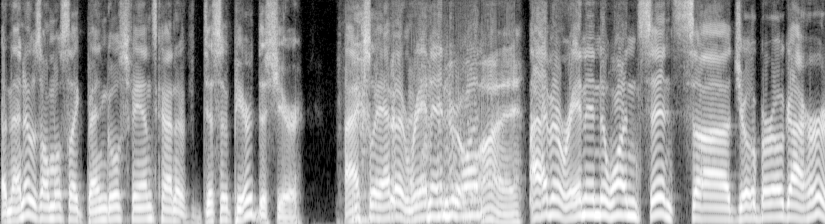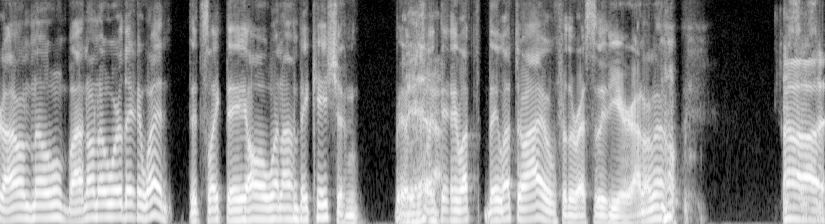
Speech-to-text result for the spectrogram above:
And then it was almost like Bengals fans kind of disappeared this year. I actually haven't ran into one. Why. I haven't ran into one since uh, Joe Burrow got hurt. I don't know. I don't know where they went. It's like they all went on vacation. It's yeah. like they left. They left Ohio for the rest of the year. I don't know. Uh,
